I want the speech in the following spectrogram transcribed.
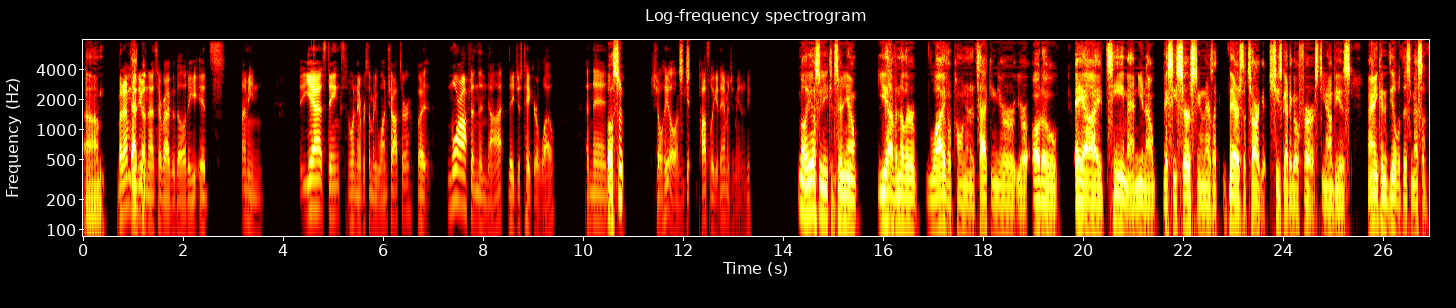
Um, But I'm That- with you on that survivability. It's, I mean, yeah, it stinks whenever somebody one shots her, but more often than not, they just take her low, and then well, cer- she'll heal and get, possibly get damage immunity. Well, you also you consider, you know, you have another live opponent attacking your your auto AI team, and you know they see Circe, and there's like, there's the target. She's got to go first, you know, because I ain't going to deal with this mess of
